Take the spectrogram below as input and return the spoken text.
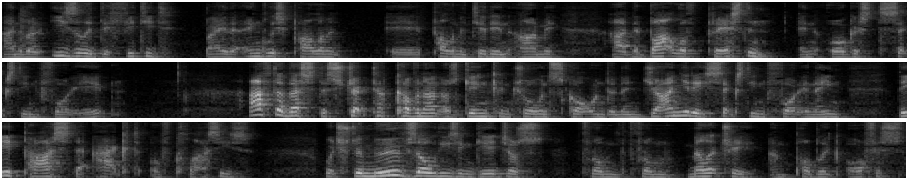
and were easily defeated by the English Parliament uh, parliamentarian army at the Battle of Preston in August 1648. After this, the stricter Covenanters gained control in Scotland, and in January 1649 they passed the Act of Classes, which removes all these engagers from, from military and public office.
